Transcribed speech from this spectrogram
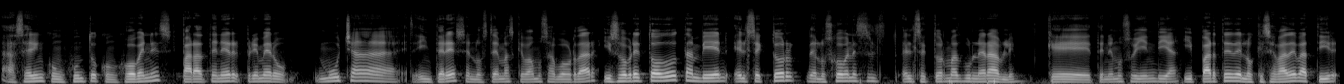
hacer en conjunto con jóvenes para tener, primero, mucha interés en los temas que vamos a abordar y sobre todo también el sector de los jóvenes es el, sector más vulnerable que tenemos hoy en día y parte de lo que se va a debatir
